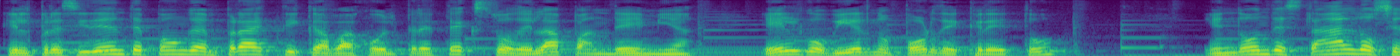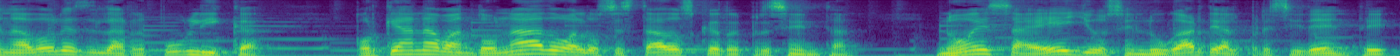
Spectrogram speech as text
que el presidente ponga en práctica bajo el pretexto de la pandemia el gobierno por decreto? ¿En dónde están los senadores de la República? ¿Por qué han abandonado a los estados que representan? No es a ellos, en lugar de al presidente,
